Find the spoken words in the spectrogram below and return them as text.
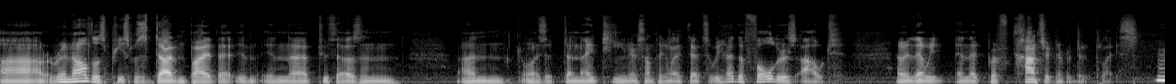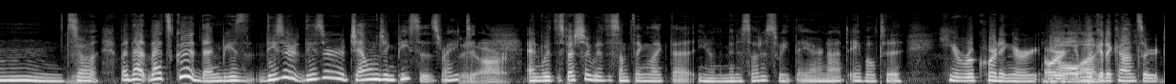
uh, Reinaldo's piece was done by that in in uh, 2000 on what was it, the 19 or something like that. So we had the folders out. And then we and the concert never took place. Mm, yeah. So, but that that's good then because these are these are challenging pieces, right? They are, and with especially with something like the you know the Minnesota Suite, they are not able to hear recording or or no, look I, at a concert.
